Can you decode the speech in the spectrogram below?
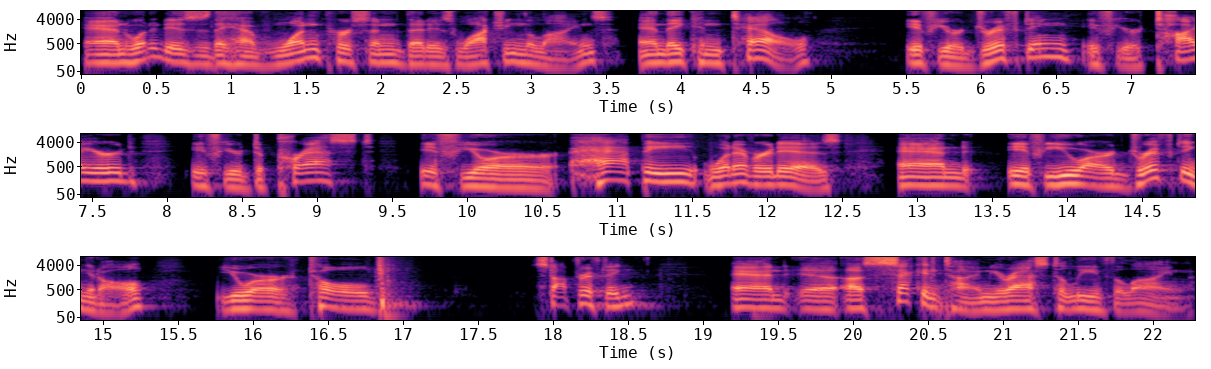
And what it is, is they have one person that is watching the lines, and they can tell if you're drifting, if you're tired, if you're depressed, if you're happy, whatever it is. And if you are drifting at all, you are told, stop drifting. And uh, a second time, you're asked to leave the line.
